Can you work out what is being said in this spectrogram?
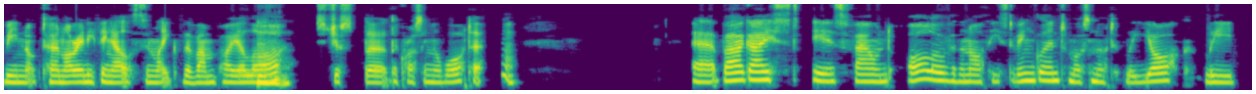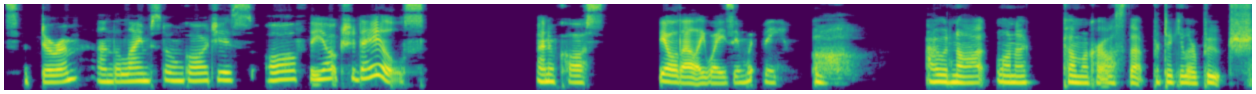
being nocturnal or anything else in like the vampire lore. Mhm. It's just the, the crossing of water. Hmm. Uh, Bargeist is found all over the northeast of England, most notably York, Leeds, Durham, and the limestone gorges of the Yorkshire Dales. And of course, the old alleyways in Whitby. Oh, I would not want to come across that particular pooch.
